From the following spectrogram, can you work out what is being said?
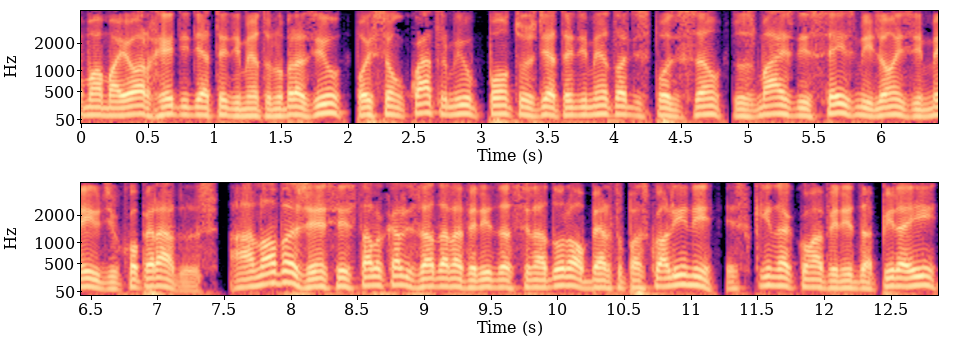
como a maior rede de atendimento no Brasil, pois são 4 mil pontos de atendimento à disposição dos mais de 6 milhões e meio de cooperados. A nova agência está localizada na Avenida Senador Alberto Pasqualini, esquina com a Avenida Piraí.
